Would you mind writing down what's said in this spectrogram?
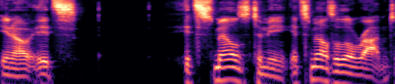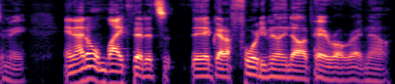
you know, it's it smells to me. It smells a little rotten to me, and I don't like that it's they've got a forty million dollar payroll right now.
